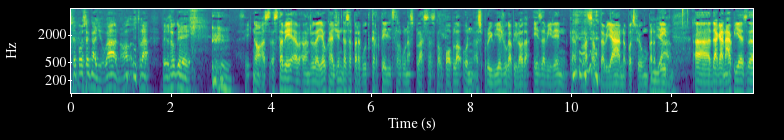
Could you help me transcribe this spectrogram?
se posen a jugar, ¿no? Ostras, penso que... Sí, no, es- està bé, abans ho dèieu, que hagin desaparegut cartells d'algunes places del poble on es prohibia jugar a pilota. És evident que a plaça Octavià no pots fer un partit Ja. uh, de ganàpies de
